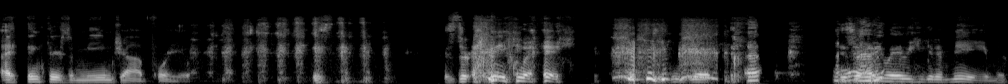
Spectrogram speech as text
I think there's a meme job for you. Is, is there any way? Get, uh, is there any way we can get a meme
